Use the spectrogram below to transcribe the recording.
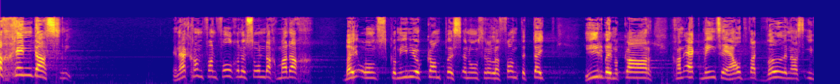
agendas nie. En ek gaan van volgende Sondagmiddag by ons Communio kampus in ons relevante tyd hier by mekaar gaan ek mense help wat wil en as u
